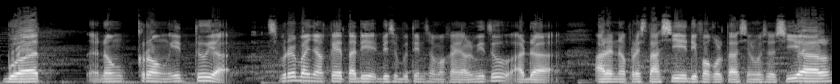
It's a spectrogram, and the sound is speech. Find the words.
Buat eh, nongkrong itu ya sebenarnya banyak kayak tadi disebutin sama Kak Helmi itu ada arena prestasi di Fakultas Ilmu Sosial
